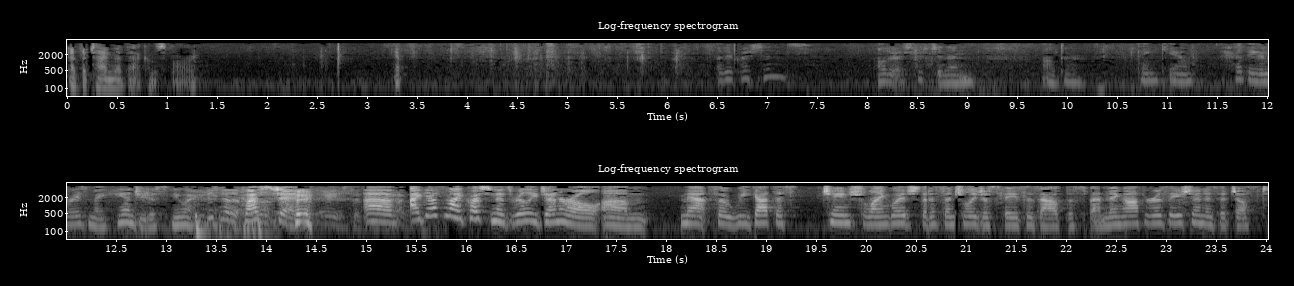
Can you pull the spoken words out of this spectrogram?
at the time that that comes forward. Yep. Other questions? Alder Eskrich and then Alder. Thank you. I hardly even raised my hand. You just knew I had had a a- question. Um, I guess my question is really general, um, Matt. So we got this changed language that essentially just phases out the spending authorization. Is it just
